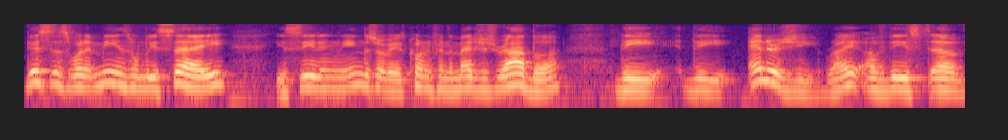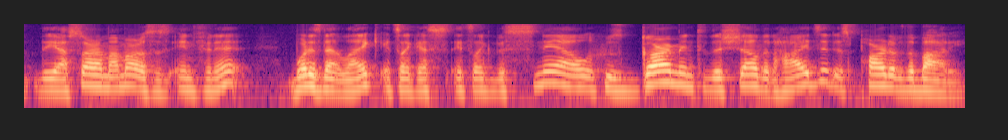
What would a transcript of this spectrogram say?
This is what it means when we say, you see it in the English over here, quoting from the Medrash Rabbah, the the energy, right, of these of the Asara Mamaros is infinite. What is that like? It's like a, it's like the snail whose garment, to the shell that hides it, is part of the body.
